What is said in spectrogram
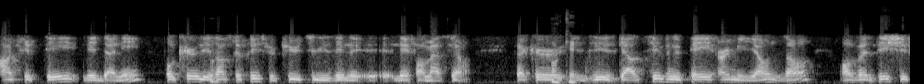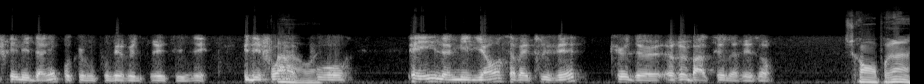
encrypter les données pour que les entreprises ne puissent plus utiliser l'information. Fait que ils disent, regarde, si vous nous payez un million, disons, on va déchiffrer les données pour que vous pouvez réutiliser. Puis des fois, ah, pour payer le million, ça va être plus vite que de rebâtir le réseau. Je comprends.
